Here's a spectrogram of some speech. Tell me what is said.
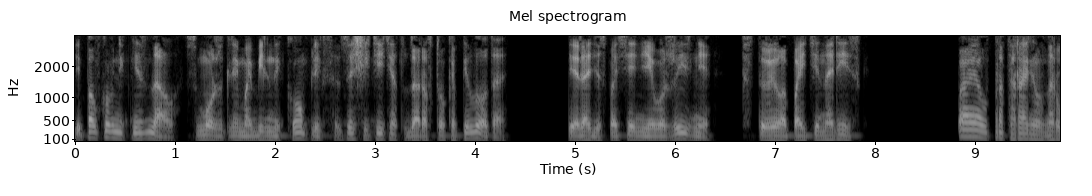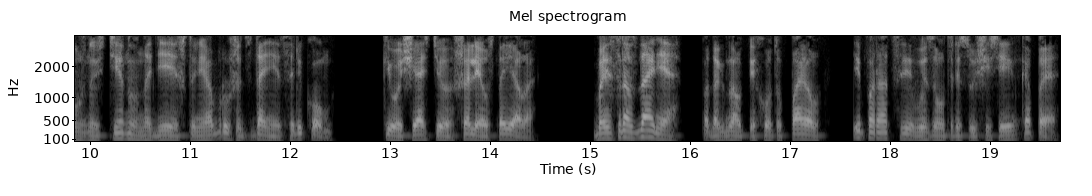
и полковник не знал, сможет ли мобильный комплекс защитить от ударов тока пилота. И ради спасения его жизни стоило пойти на риск. Павел протаранил наружную стену, надеясь, что не обрушит здание целиком. К его счастью, шале устояла. «Быстро в здание!» Подогнал пехоту Павел и по рации вызвал трясущийся НКП.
